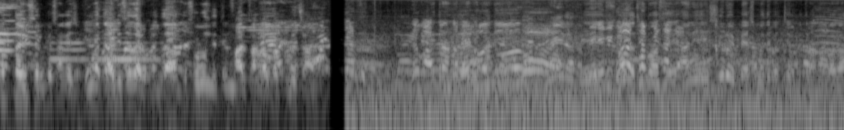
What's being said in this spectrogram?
सत्तावीसशे रुपये सांगायची किंमत आहे. अडीच हज़ार आता सोडून देतील. माल चांगला होता पिल्लू छान आहे. मित्रांनो या ठिकाणी शोधात सुरुवात आहे आणि शिरोई पॅच मध्ये बच्चे आहेत मित्रांनो बघा.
